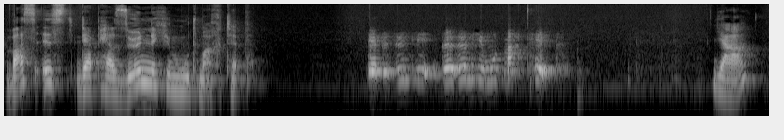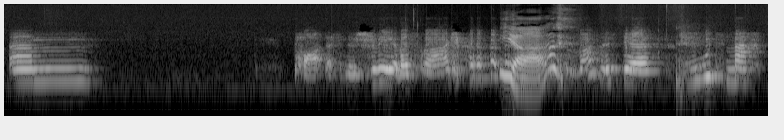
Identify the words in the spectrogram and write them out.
Was ist der persönliche Mutmachtipp? Der persönliche Mutmachtipp? Ja. Ähm, boah, das ist eine schwere Frage. Ja. Was ist der Mutmachtipp?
